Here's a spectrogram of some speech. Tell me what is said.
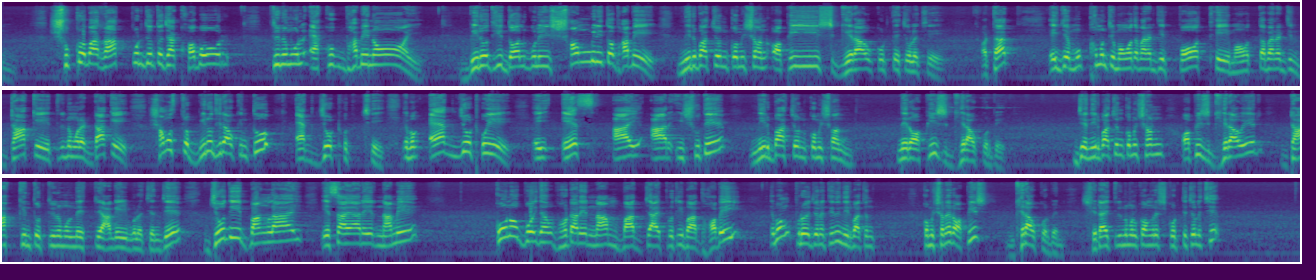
শুক্রবার রাত পর্যন্ত যা খবর, তৃণমূল এককভাবে নয়, বিরোধী দলগুলি সম্মিলিতভাবে নির্বাচন কমিশন অফিস ঘেরাও করতে চলেছে। অর্থাৎ এই যে মুখ্যমন্ত্রী মমতা ব্যানার্জির পথে, মমতা ব্যানার্জির ডাকে, তৃণমূলের ডাকে, সমস্ত বিরোধীরাও কিন্তু একজোট হচ্ছে এবং একজোট হয়ে এই এস আই আর ইস্যুতে নির্বাচন কমিশনের অফিস ঘেরাও করবে। যে নির্বাচন কমিশন অফিস ঘেরাওয়ের ডাক কিন্তু তৃণমূল নেত্রী আগেই বলেছেন যে, যদি বাংলায় এসআইআর এর নামে কোনো বৈধ ভোটারের নাম বাদ যায়, প্রতিবাদ হবেই এবং প্রয়োজনে তিনি নির্বাচন কমিশনের অফিস ঘেরাও করবেন। সেটাই তৃণমূল কংগ্রেস করতে চলেছে।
